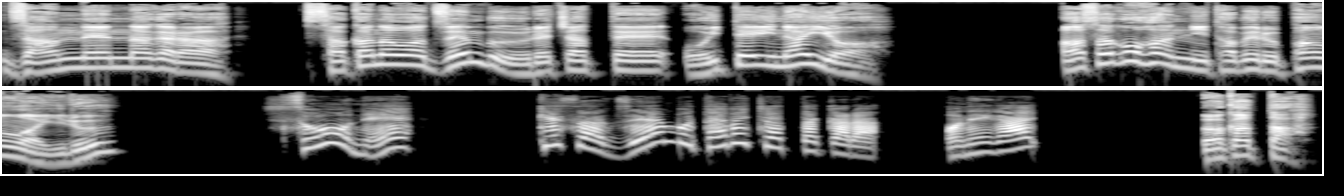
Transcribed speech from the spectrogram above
残念ながら魚は全部売れちゃって置いていないよ。朝ごはんに食べるパンはいる？そうね。今朝全部食べちゃったからお願い。わかった。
